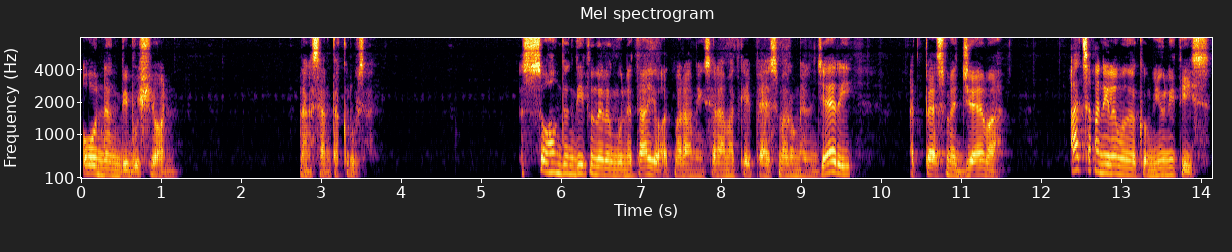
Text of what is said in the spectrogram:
o ng debusyon ng Santa Cruzan. So hanggang dito na lang muna tayo at maraming salamat kay Pesma Romel Jerry at Pesma Gemma at sa kanilang mga communities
